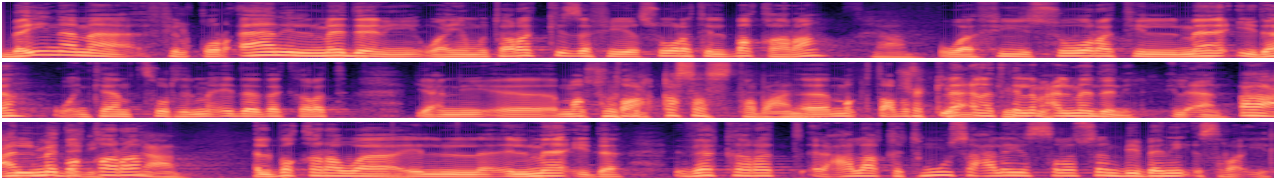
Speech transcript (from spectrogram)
بينما في القرآن المدني وهي متركزة في سورة البقرة نعم. وفي سورة المائدة وإن كانت سورة المائدة ذكرت يعني آه، سورة مقطع القصص طبعا. آه، مقطع. بس لا أنا أتكلم. عن المدني الآن. آه عن المدني. البقرة نعم. البقرة والمائدة ذكرت علاقة موسى عليه الصلاة والسلام ببني إسرائيل.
